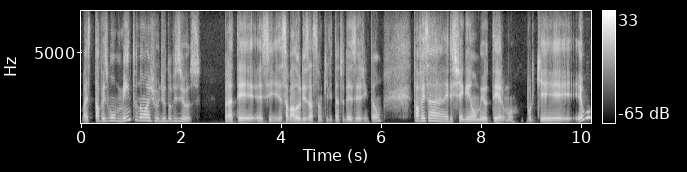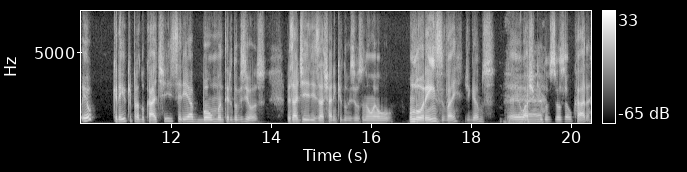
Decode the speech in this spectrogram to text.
Mas talvez o momento não ajude o do Visioso para ter esse, essa valorização que ele tanto deseja. Então, talvez ah, eles cheguem ao meio termo, porque eu, eu creio que para Ducati seria bom manter o Dovizioso. Apesar de eles acharem que o Dovizioso não é o, um Lorenzo, vai, digamos, é. eu acho que o Dovizioso é o cara.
